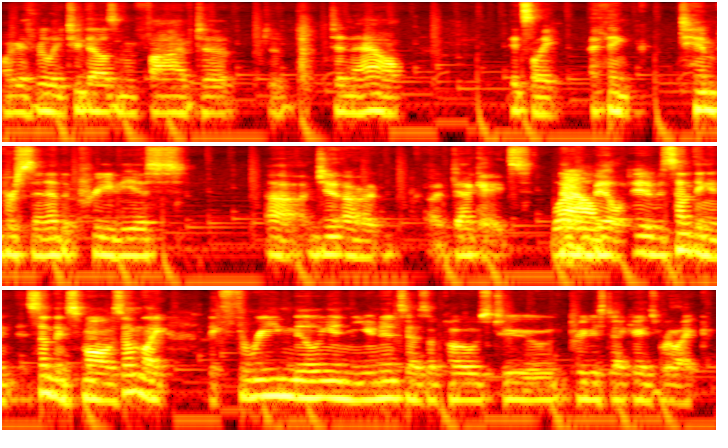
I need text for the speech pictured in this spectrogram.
I guess really 2005 to to to now, it's like I think 10% of the previous uh, uh, decades wow. built. It was something something small. It was something like like three million units as opposed to the previous decades were like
